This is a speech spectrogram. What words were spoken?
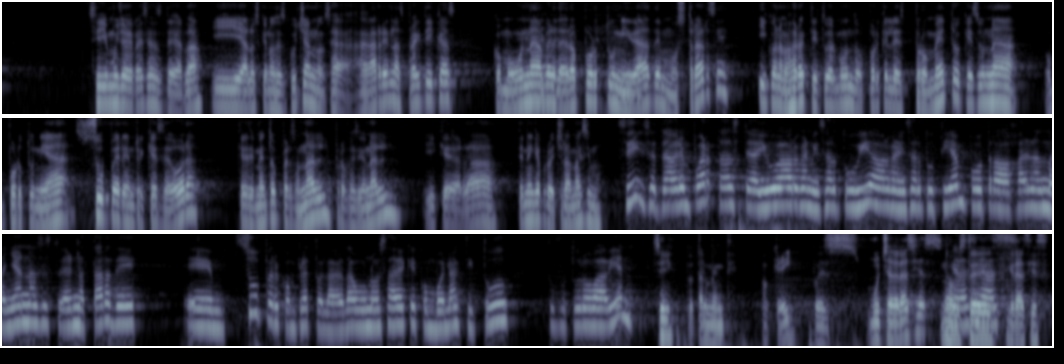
Sí, muchas gracias, de verdad. Y a los que nos escuchan, o sea, agarren las prácticas como una verdadera oportunidad de mostrarse y con la mejor actitud del mundo, porque les prometo que es una oportunidad súper enriquecedora, crecimiento personal, profesional y que de verdad tienen que aprovechar al máximo. Sí, se te abren puertas, te ayuda a organizar tu vida, a organizar tu tiempo, trabajar en las mañanas, estudiar en la tarde. eh, súper completo, la verdad. Uno sabe que con buena actitud tu futuro va bien. Sí, totalmente. Ok, pues muchas gracias. No, a ustedes, Gracias. gracias.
